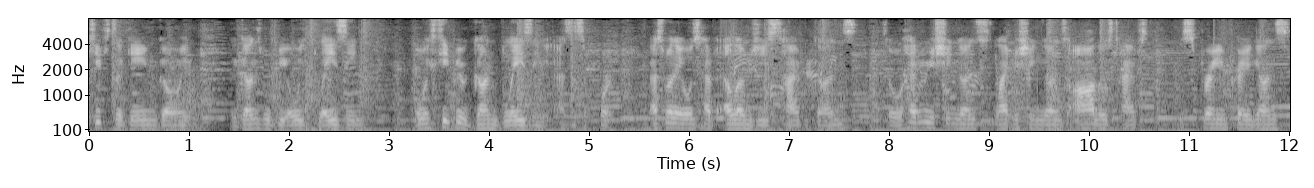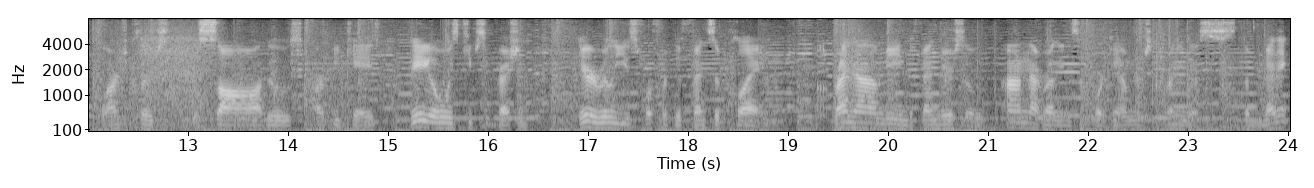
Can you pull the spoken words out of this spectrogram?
keeps the game going. The guns will be always blazing. Always keep your gun blazing as a support. That's why they always have LMGs type guns. So heavy machine guns, light machine guns, all those types, the spray and pray guns, large clips, the saw, those RPKs, they always keep suppression. They're really useful for defensive play. Uh, right now I'm being defender, so I'm not running the support kit, I'm just running the, the medic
